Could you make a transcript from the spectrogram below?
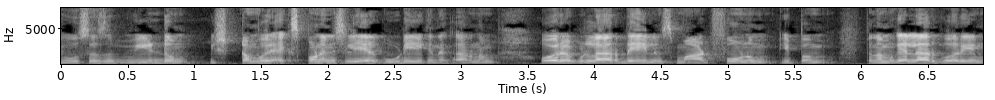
യൂസേഴ്സ് വീണ്ടും ഇഷ്ടം ഒരു എക്സ്പോണൻഷ്യലി ആ കൂടിയേക്കുന്നത്. കാരണം ഓരോ പിള്ളേരുടെയിലും സ്മാർട്ട് ഫോണും ഇപ്പം ഇപ്പം നമുക്ക് എല്ലാവർക്കും അറിയാം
